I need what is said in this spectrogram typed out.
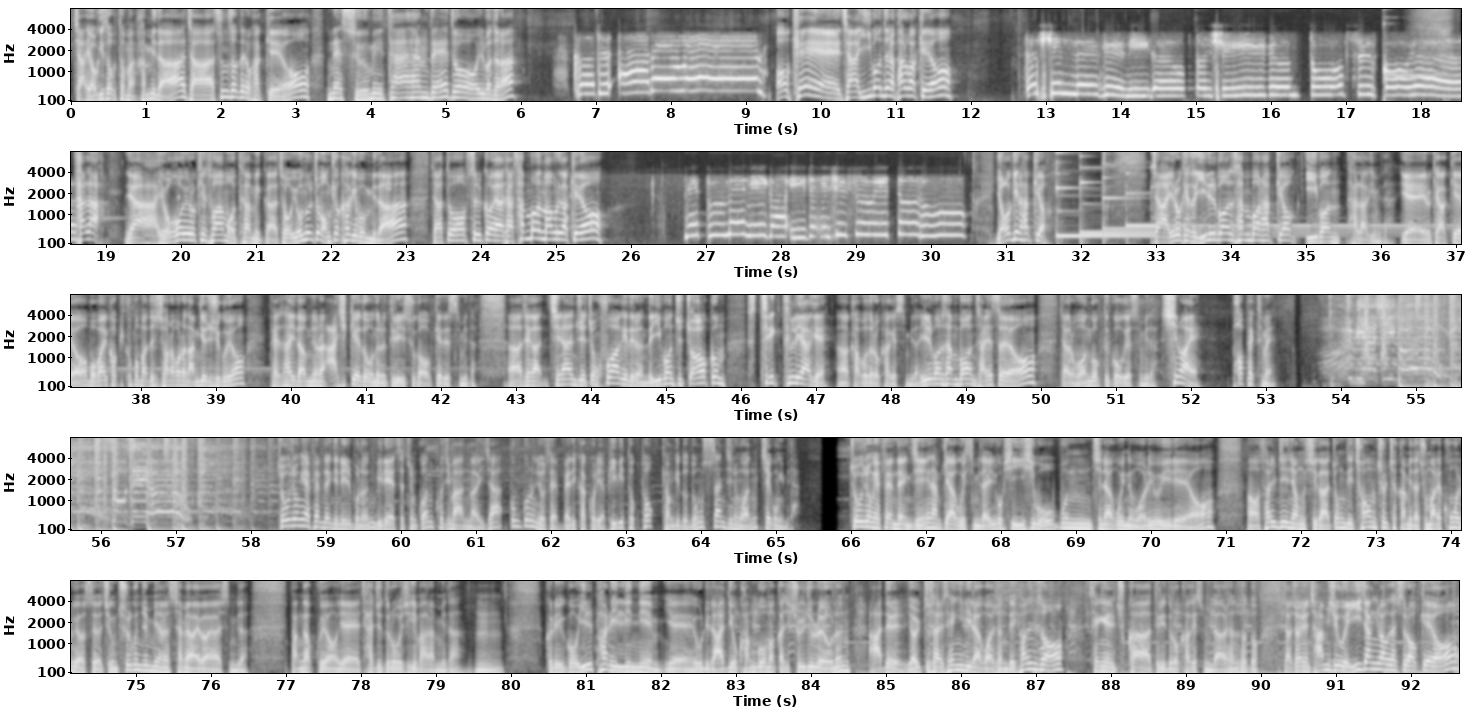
자, 여기서부터만 갑니다. 자, 순서대로 갈게요. 내 숨이 다한데도 1번 전화. Don't want 오케이. 자, 2번 전화 바로 갈게요. 다시 내게 네가 없던 시련 또 없을 거야 탈락. 야, 요거 요렇게 소화하면 어떡합니까? 저 오늘 좀 엄격하게 봅니다. 자, 또 없을 거야. 자, 3번 마무리 갈게요. 내 품에 네가 이젠 쉴수 있도록 여긴 합격. 자, 이렇게 해서 1번, 3번 합격, 2번 탈락입니다. 예, 이렇게 할게요. 모바일 커피 쿠폰 받으시 전화번호 남겨주시고요. 배사이다 음료는 아쉽게도 오늘은 드릴 수가 없게 됐습니다. 아, 제가 지난주에 좀 후하게 드렸는데 이번 주 조금 strictly하게 어, 가보도록 하겠습니다. 1번, 3번 잘했어요. 자, 그럼 원곡 듣고 오겠습니다. 신화의 Perfect Man. 준비 조우종의 FM 댕진 1부는 미래에셋증권 코지마 안마의자 꿈꾸는 요셉 메디카 코리아 비비톡톡 경기도 농수산진흥원 제공입니다. 조우종 FM 댕진 함께하고 있습니다. 7시 25분 지나고 있는 월요일이에요. 어, 설진영 씨가 쫑디 처음 출첵합니다. 주말에 콩을 배웠어요. 지금 출근 준비하면서 참여해봐야 했습니다. 반갑고요. 예, 자주 들어오시기 바랍니다. 음. 그리고 1812님, 예, 우리 라디오 광고 음악까지 줄줄 외우는 아들 12살 생일이라고 하셨는데, 현서 생일 축하드리도록 하겠습니다. 현서도. 자, 저희는 잠시 후에 이장님하고 다시 돌아올게요.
